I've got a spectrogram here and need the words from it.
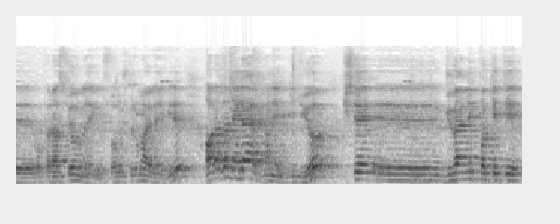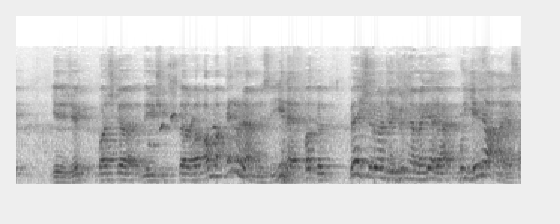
e, operasyonla ilgili, soruşturmayla ilgili. Arada neler hani gidiyor? İşte e, güvenlik paketi gelecek. Başka değişiklikler var. Ama en önemlisi yine bakın 5 yıl önce gündeme gelen bu yeni anayasa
